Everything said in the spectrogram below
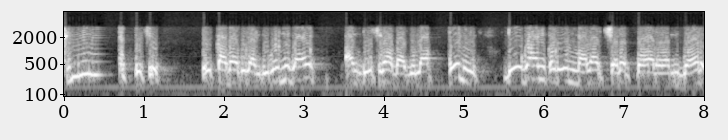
क्रिमिनल एका बाजूला निवडणूक आहे आणि दुसऱ्या बाजूला पोलीस. दोघांकडून मला शरद पवारांवर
